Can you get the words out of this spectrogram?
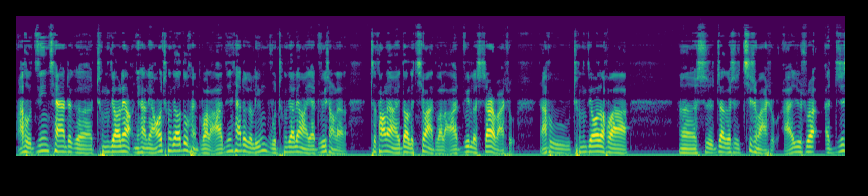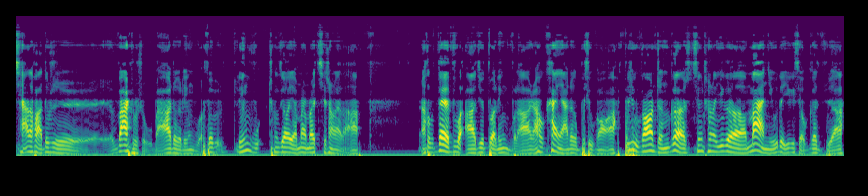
然后今天这个成交量，你看两个成交都很多了啊！今天这个零五成交量也追上来了，持仓量也到了七万多了啊，追了十二万手。然后成交的话，嗯，是这个是七十万手啊，就是说呃之前的话都是万数手吧啊，这个零五，所以零五成交也慢慢提上来了啊。然后再做啊，就做零五了啊。然后看一眼这个不锈钢啊，不锈钢整个形成了一个慢牛的一个小格局啊，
